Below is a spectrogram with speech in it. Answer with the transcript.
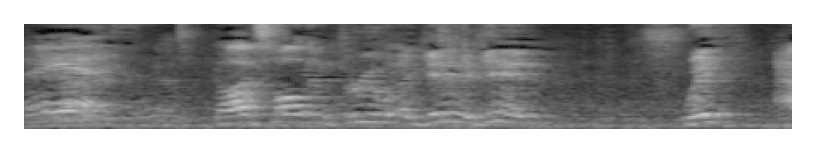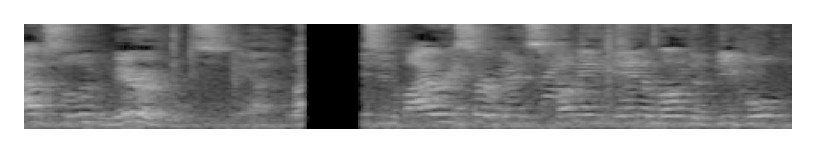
Yes. God saw them through again and again with absolute miracles. To fiery serpents coming in among the people,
